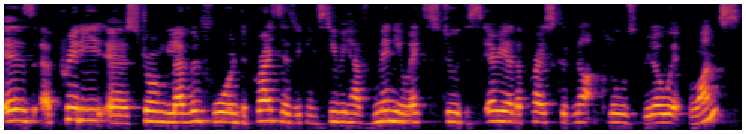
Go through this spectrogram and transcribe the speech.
is a pretty uh, strong level for the price. As you can see, we have many wicks to this area. The price could not close below it once.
